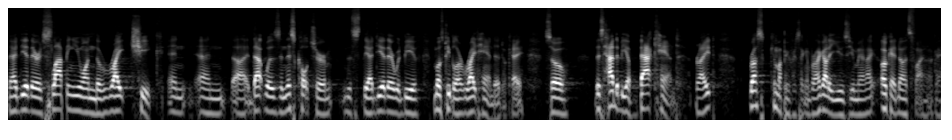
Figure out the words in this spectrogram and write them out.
The idea there is slapping you on the right cheek. And, and uh, that was in this culture, this, the idea there would be if most people are right handed, okay? So this had to be a backhand, right? Russ, come up here for a second, bro. I got to use you, man. I, okay, no, it's fine. Okay.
